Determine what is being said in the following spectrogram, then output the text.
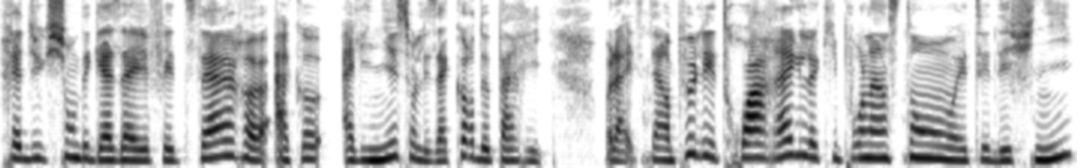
réduction des gaz à effet de serre aligné sur les accords de Paris. Voilà, c'était un peu les trois règles qui pour l'instant ont été définies.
